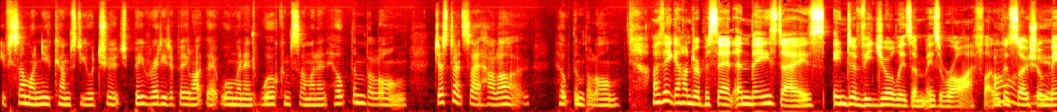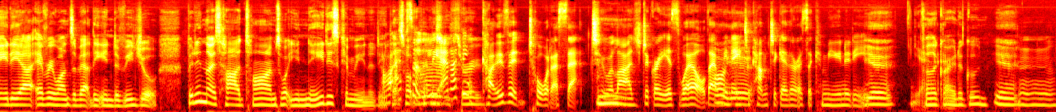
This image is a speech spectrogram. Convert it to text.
if someone new comes to your church, be ready to be like that woman and welcome someone and help them belong. Just don't say hello, help them belong. I think 100%. And these days, individualism is rife. Like, look Oh, at social yeah. media, everyone's about the individual. But in those hard times, what you need is community. Oh, That's what absolutely. brings And you I through. think COVID taught us that to a mm. large degree as well, that Oh, we need yeah. to come together as a community. Yeah, Yeah. For the greater good. yeah.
